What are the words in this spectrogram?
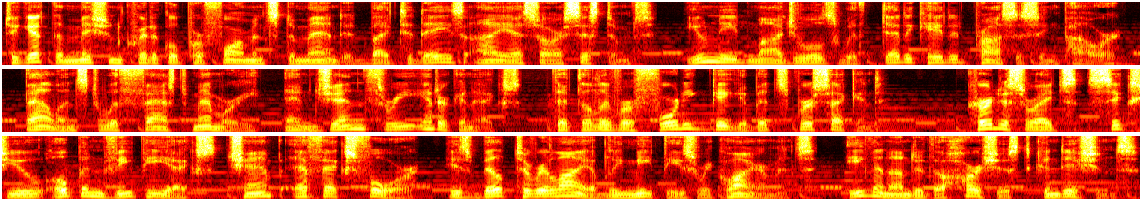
To get the mission-critical performance demanded by today's ISR systems, you need modules with dedicated processing power balanced with fast memory and Gen 3 interconnects that deliver 40 gigabits per second. Curtiss-Wright's 6U OpenVPX Champ FX4 is built to reliably meet these requirements, even under the harshest conditions.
